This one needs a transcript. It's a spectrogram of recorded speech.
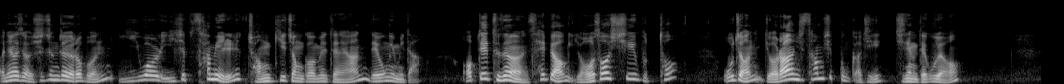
안녕하세요 시청자 여러분. 2월 23일 정기점검에 대한 내용입니다. 업데이트는 새벽 6시부터 오전 11시 30분까지 진행되고요.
